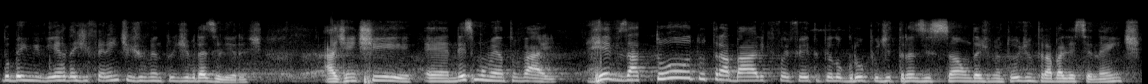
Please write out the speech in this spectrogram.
do bem viver das diferentes juventudes brasileiras. A gente, é, nesse momento, vai revisar todo o trabalho que foi feito pelo grupo de transição da juventude, um trabalho excelente.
